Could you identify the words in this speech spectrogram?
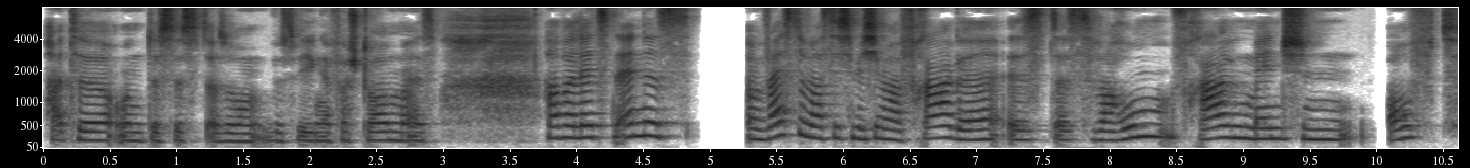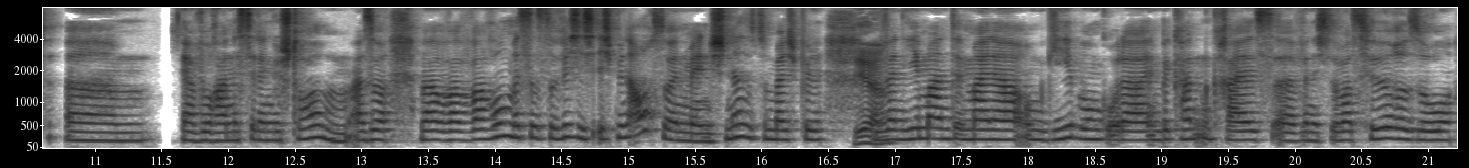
hatte und das ist also, weswegen er verstorben ist. Aber letzten Endes und weißt du, was ich mich immer frage, ist, dass warum fragen Menschen oft, ähm, ja, woran ist er denn gestorben? Also wa wa warum ist das so wichtig? Ich bin auch so ein Mensch, ne? Also zum Beispiel, ja. wenn jemand in meiner Umgebung oder im Bekanntenkreis, äh, wenn ich sowas höre, so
